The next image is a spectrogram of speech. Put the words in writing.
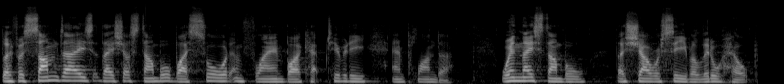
though for some days they shall stumble by sword and flame, by captivity and plunder. When they stumble, they shall receive a little help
